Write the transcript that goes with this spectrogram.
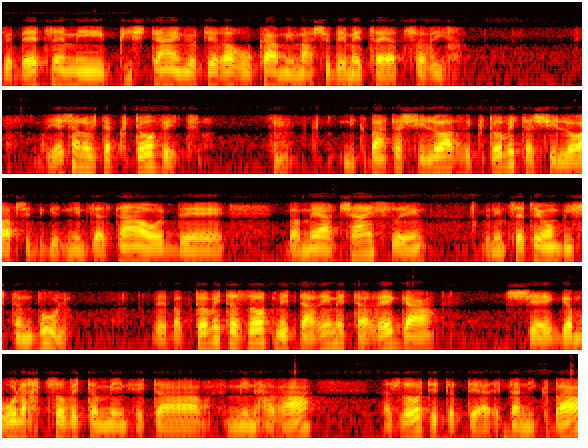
ובעצם היא פי שתיים יותר ארוכה ממה שבאמת היה צריך. ויש לנו את הכתובת, נקבת השילוח וכתובת השילוח, שנתגלתה עוד uh, במאה ה-19 ונמצאת היום באיסטנבול. ובכתובת הזאת מתארים את הרגע שגמרו לחצוב את, המנ... את המנהרה הזאת, את, הת... את הנקבה,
